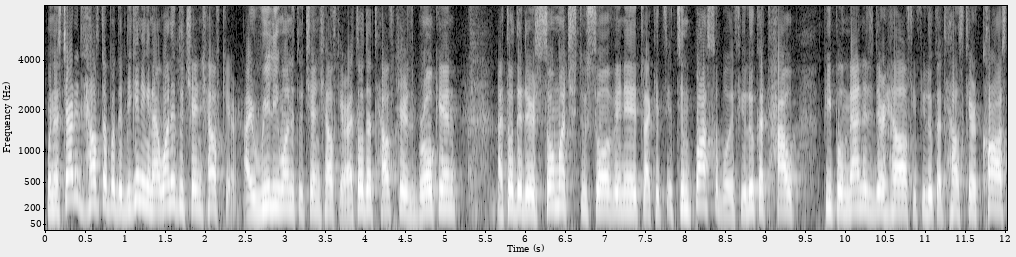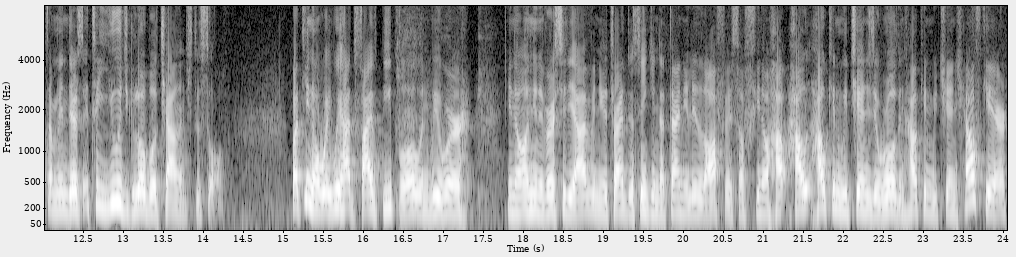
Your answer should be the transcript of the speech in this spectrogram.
When I started Health HealthTap at the beginning and I wanted to change healthcare, I really wanted to change healthcare. I thought that healthcare is broken. I thought that there's so much to solve in it. Like it's, it's impossible. If you look at how people manage their health, if you look at healthcare cost, I mean, there's, it's a huge global challenge to solve. But you know, we, we had five people and we were you know, on University Avenue trying to think in a tiny little office of, you know, how, how, how can we change the world and how can we change healthcare?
